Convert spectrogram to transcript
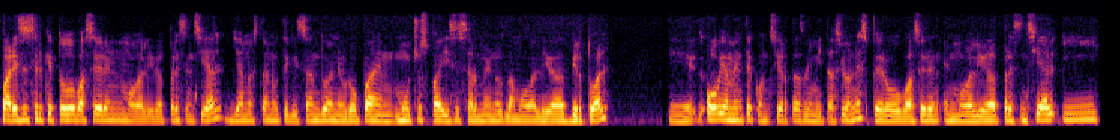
parece ser que todo va a ser en modalidad presencial. Ya no están utilizando en Europa, en muchos países al menos, la modalidad virtual. Eh, obviamente con ciertas limitaciones, pero va a ser en, modalidad presencial y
